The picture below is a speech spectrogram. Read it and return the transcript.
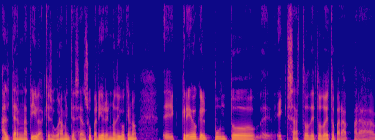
alternativas que seguramente sean superiores, no digo que no, eh, creo que el punto eh, exacto de todo esto para, para,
